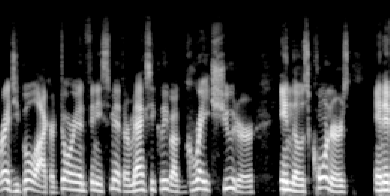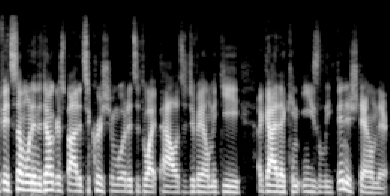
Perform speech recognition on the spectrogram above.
Reggie Bullock or Dorian Finney-Smith or Maxi Kleber, a great shooter in those corners and if it's someone in the dunker spot, it's a Christian Wood, it's a Dwight Powell, it's a JaVale McGee, a guy that can easily finish down there.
